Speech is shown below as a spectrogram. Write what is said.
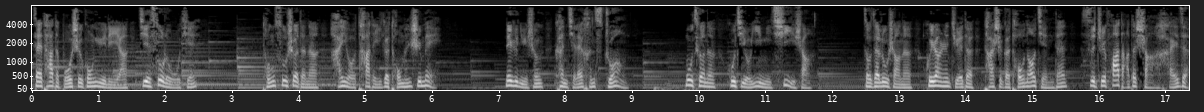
在他的博士公寓里啊借宿了五天。同宿舍的呢还有他的一个同门师妹，那个女生看起来很 strong，目测呢估计有一米七以上，走在路上呢会让人觉得她是个头脑简单、四肢发达的傻孩子。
